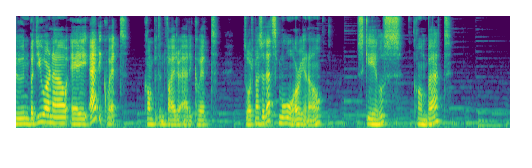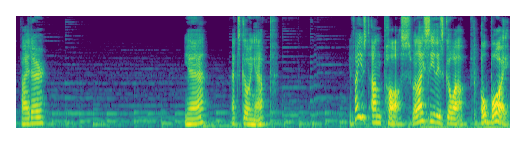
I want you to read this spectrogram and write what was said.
tune, but you are now a adequate, competent fighter, adequate swordsman. So that's more, you know. Skills, combat, fighter. Yeah, that's going up. If I used unpause, will I see this go up? Oh boy.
